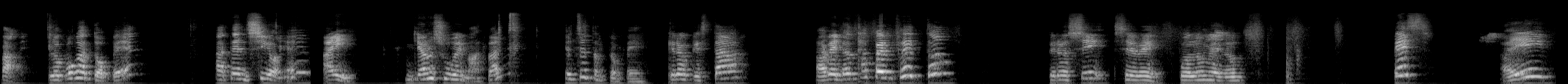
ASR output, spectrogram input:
Vale. Lo pongo a tope, ¿eh? Atención, ¿eh? Ahí. Ya no sube más, ¿vale? Este está a tope. Creo que está... A ver, no está perfecto. Pero sí se ve, por lo menos. ¿Ves? Ahí.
